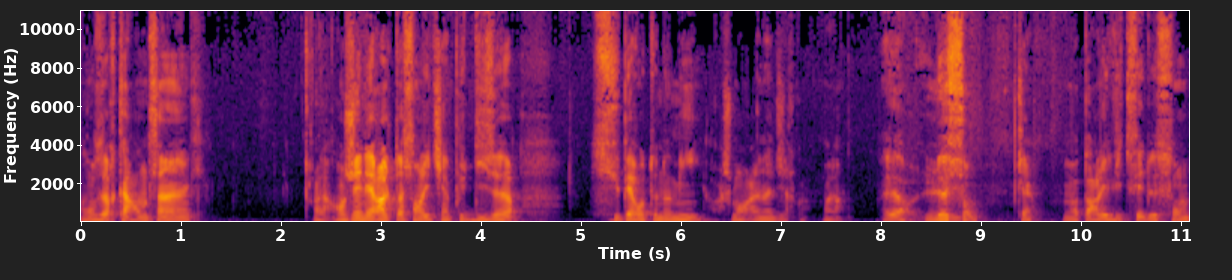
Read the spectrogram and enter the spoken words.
11h45. Euh, voilà. En général, de toute façon, il tient plus de 10 heures. Super autonomie. Franchement, rien à dire. Voilà. Alors, le son. Tiens, on va parler vite fait de son.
